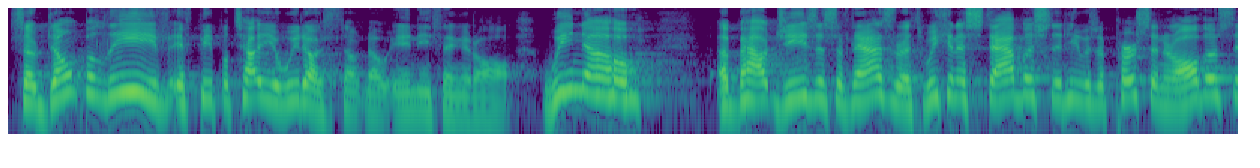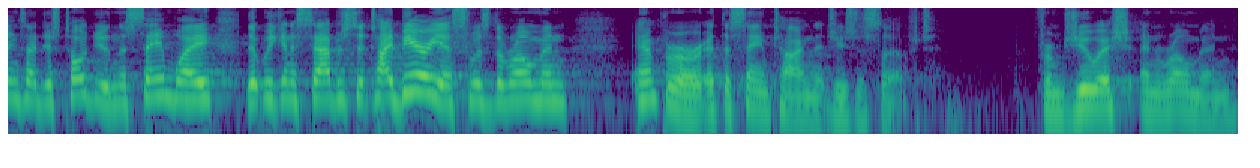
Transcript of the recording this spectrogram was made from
So don't believe if people tell you we don't, don't know anything at all. We know about Jesus of Nazareth. We can establish that he was a person and all those things I just told you in the same way that we can establish that Tiberius was the Roman emperor at the same time that Jesus lived from Jewish and Roman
